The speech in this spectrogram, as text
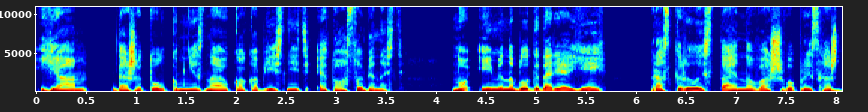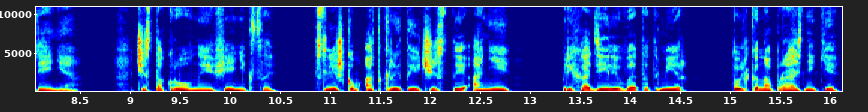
Я даже толком не знаю, как объяснить эту особенность, но именно благодаря ей раскрылась тайна вашего происхождения. Чистокровные фениксы, слишком открытые и чисты, они приходили в этот мир только на праздники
